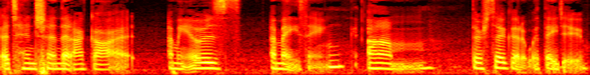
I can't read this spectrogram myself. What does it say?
attention that I got. I mean, it was amazing. Um, they're so good at what they do.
